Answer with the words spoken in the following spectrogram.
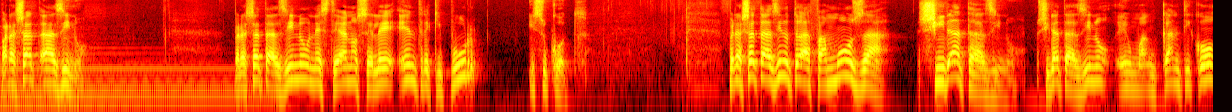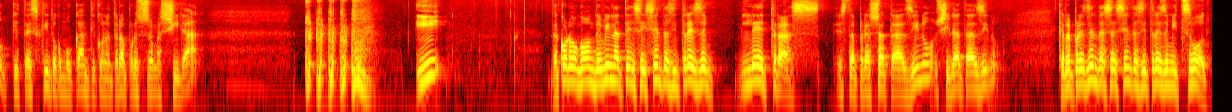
Parashat Azinu. Parashat Azinu neste ano se lê entre Kippur e Sukkot. Parashat Azinu tem a famosa Shirat Azinu. Shirat Azinu é um cântico que está escrito como cântico na Torá, por isso se chama Shirah. E, de acordo com Devina, tem 613 letras esta Parashat Azinu, Shirat Azinu que representa 613 mitzvot.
